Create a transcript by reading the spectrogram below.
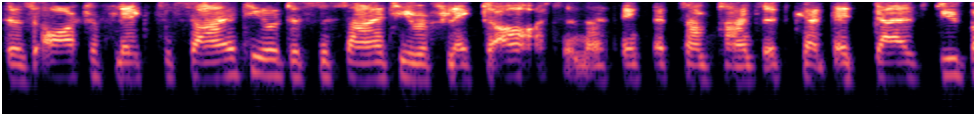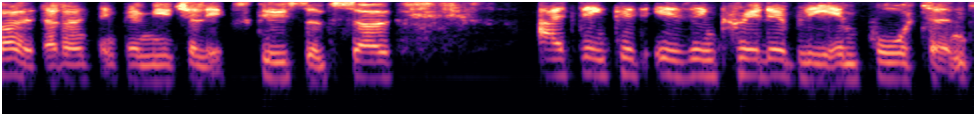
"Does art reflect society, or does society reflect art?" And I think that sometimes it it does do both. I don't think they're mutually exclusive. So, I think it is incredibly important.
